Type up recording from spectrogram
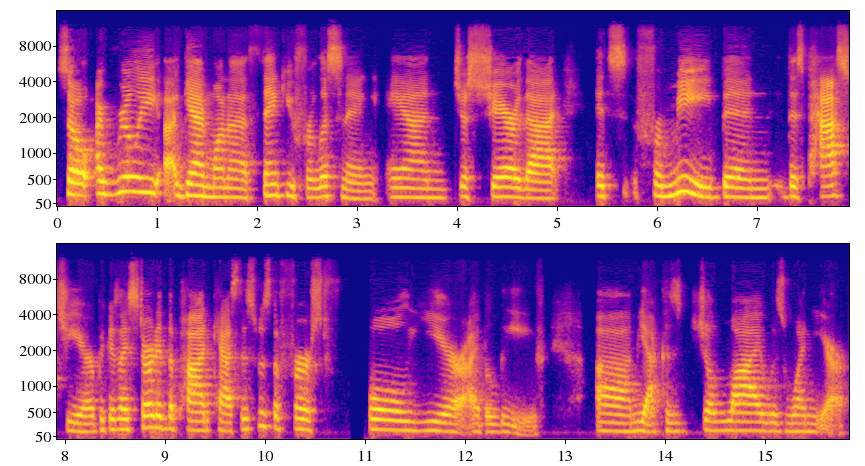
So I really, again, want to thank you for listening and just share that it's for me been this past year because I started the podcast. This was the first full year, I believe. Um, yeah, because July was one year.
